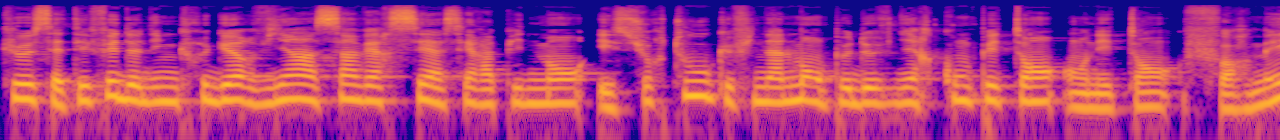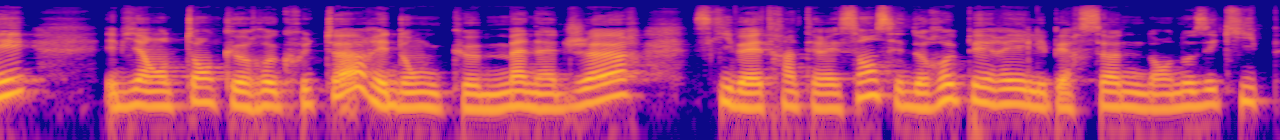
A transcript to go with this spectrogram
que cet effet Dunning-Kruger vient à s'inverser assez rapidement et surtout que finalement on peut devenir compétent en étant formé, eh bien en tant que recruteur et donc manager, ce qui va être intéressant, c'est de repérer les personnes dans nos équipes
